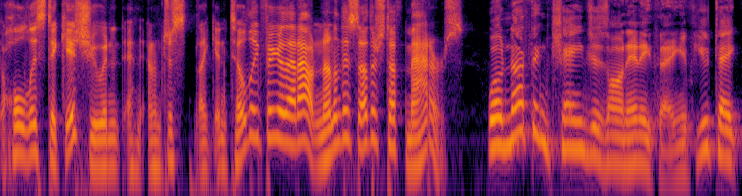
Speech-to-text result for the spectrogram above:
holistic issue, and, and I'm just like, until they figure that out, none of this other stuff matters. Well, nothing changes on anything. If you take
